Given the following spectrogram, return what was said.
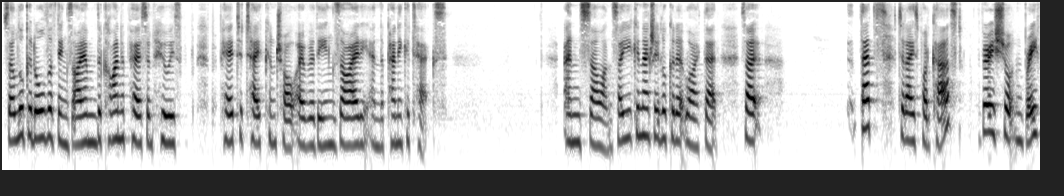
So look at all the things. I am the kind of person who is prepared to take control over the anxiety and the panic attacks, and so on. So you can actually look at it like that. So that's today's podcast. Very short and brief.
